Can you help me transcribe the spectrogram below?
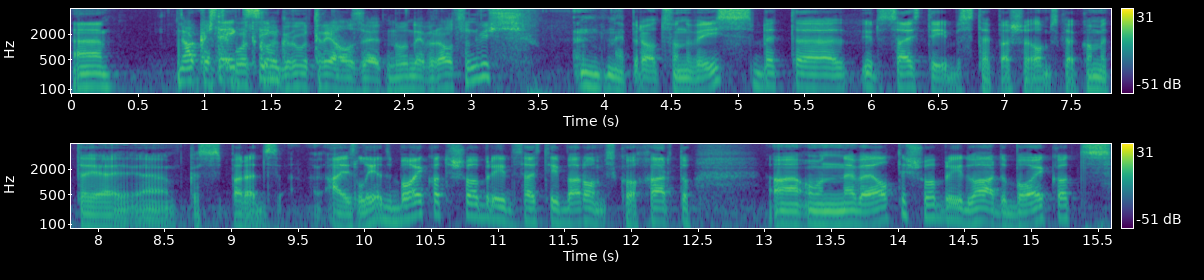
Uh, no, kas teiksim, būtu grūti realizēt? Nu, nebrauc un viss. Nebrauc un viss, bet uh, ir saistības tai pašai Olimpiskajai komitejai, uh, kas paredz aizliedz boikotu šobrīd saistībā ar Olimpisko hartu. Uh, Un nevelti šobrīd vārdu boikots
